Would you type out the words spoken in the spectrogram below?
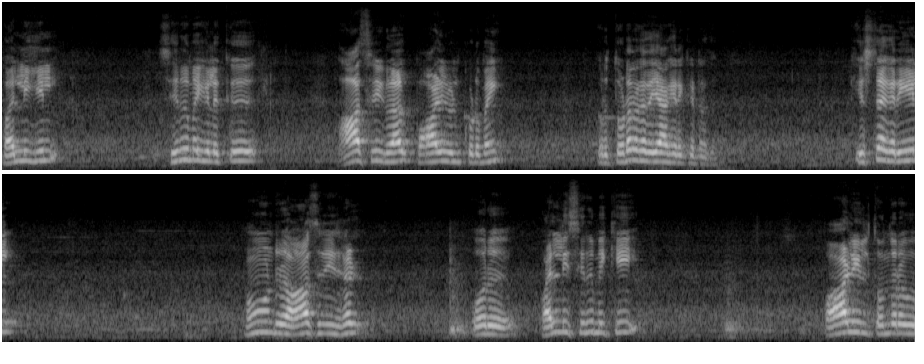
பள்ளியில் சிறுமிகளுக்கு ஆசிரியர்களால் பாலியல் கொடுமை ஒரு தொடர்கதையாக இருக்கின்றது. கிருஷ்ணகிரியில் மூன்று ஆசிரியர்கள் ஒரு பள்ளி சிறுமிக்கு பாலியல் தொந்தரவு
